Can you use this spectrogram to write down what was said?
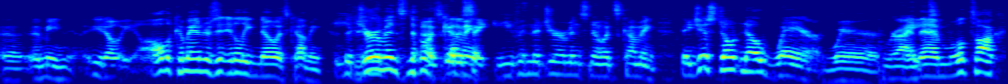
Uh, I mean, you know, all the commanders in Italy know it's coming. The Germans know I was it's gonna coming. say even the Germans know it's coming. They just don't know where. Where Right. and then we'll talk.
